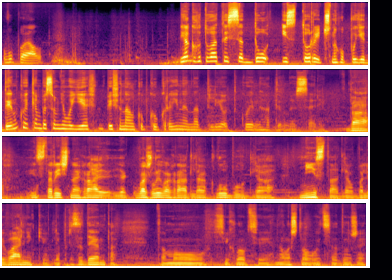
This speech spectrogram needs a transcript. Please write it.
в УПЛ. Як готуватися до історичного поєдинку, яким без сумніву є півфінал Кубка України на тлі от такої негативної серії? Да, історична гра, як важлива гра для клубу, для міста, для вболівальників, для президента. Тому всі хлопці налаштовуються дуже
